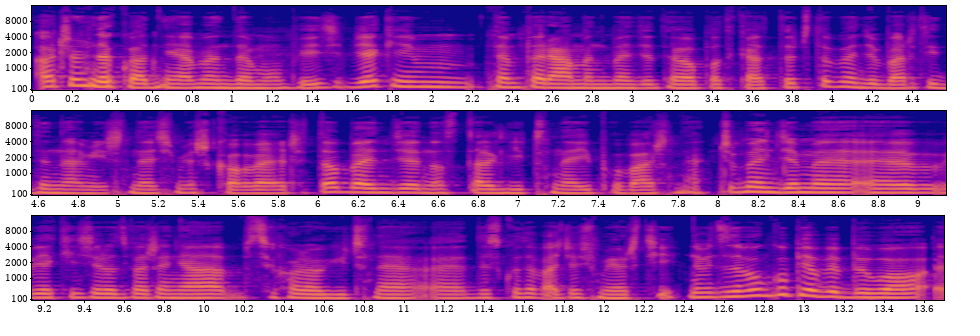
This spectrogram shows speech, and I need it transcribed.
o czym dokładnie ja będę mówić, w jakim temperament będzie tego podcastu, czy to będzie bardziej dynamiczne, śmieszkowe, czy to będzie nostalgiczne i poważne, czy będziemy e, jakieś rozważenia psychologiczne e, dyskutować o śmierci. No więc znowu głupio by było e,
